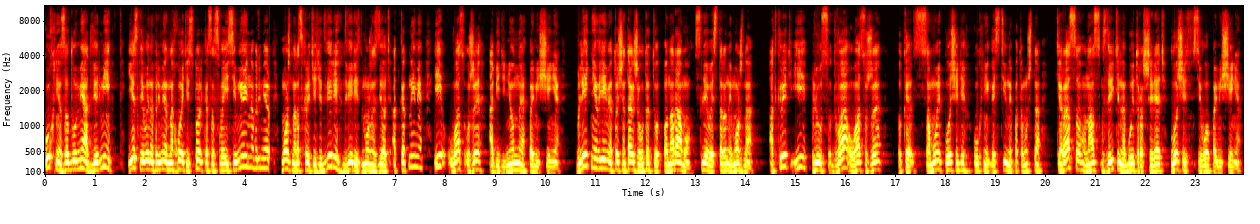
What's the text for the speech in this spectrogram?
кухня за двумя дверьми. Если вы, например, находитесь только со своей семьей, например, можно раскрыть эти двери, двери можно сделать откатными, и у вас уже объединенное помещение. В летнее время точно так же вот эту вот панораму с левой стороны можно открыть, и плюс 2 у вас уже с самой площади кухни-гостиной, потому что терраса у нас зрительно будет расширять площадь всего помещения.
